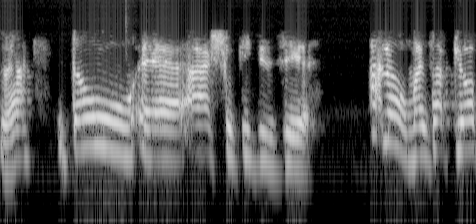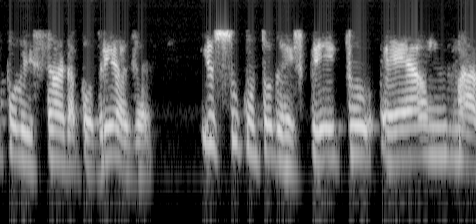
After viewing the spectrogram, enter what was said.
Né? Então, é, acho que dizer, ah, não, mas a pior poluição é da pobreza, isso, com todo respeito, é uma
